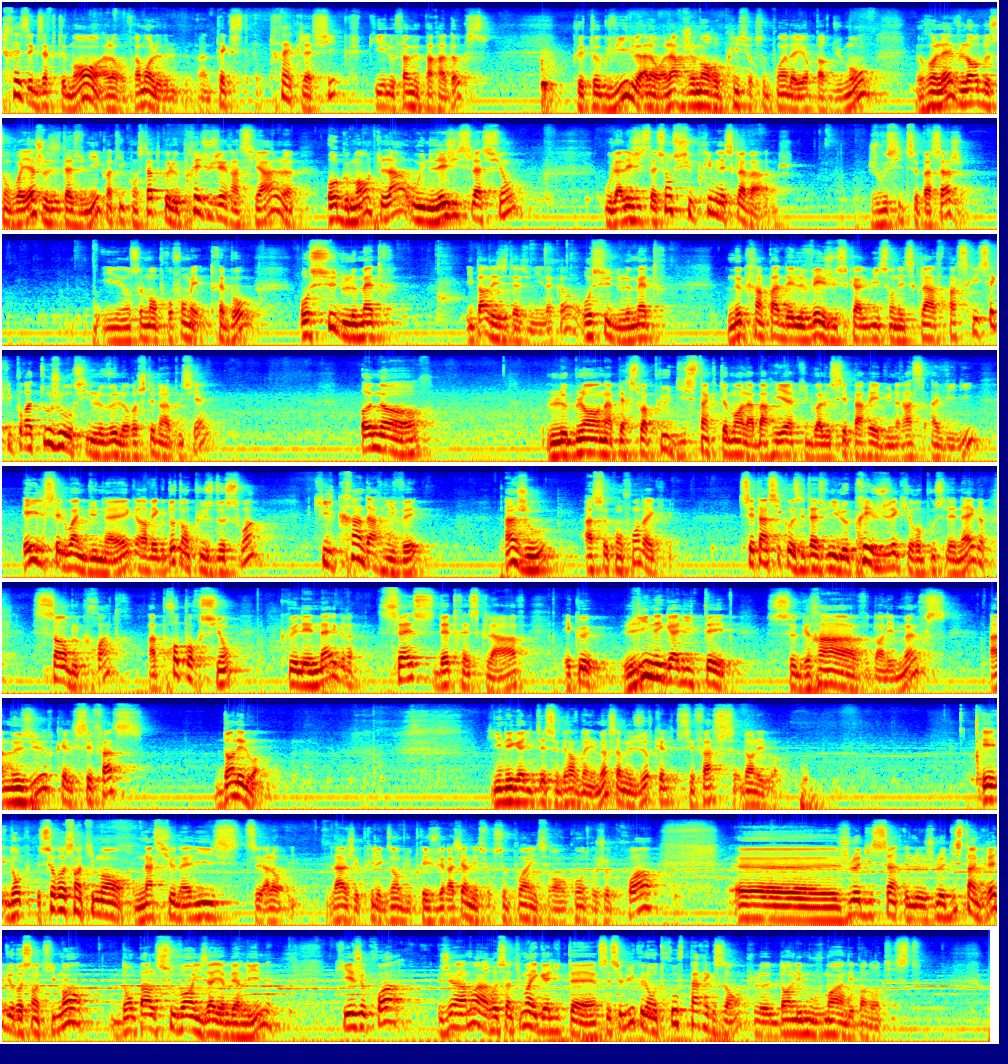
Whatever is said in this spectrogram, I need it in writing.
très exactement, alors vraiment un texte très classique qui est le fameux paradoxe que Tocqueville, alors largement repris sur ce point d'ailleurs par Dumont, relève lors de son voyage aux États-Unis quand il constate que le préjugé racial augmente là où une législation, la législation supprime l'esclavage. Je vous cite ce passage, il est non seulement profond mais très beau. Au sud, le maître, il parle des États-Unis, d'accord? Au sud, le maître ne craint pas d'élever jusqu'à lui son esclave parce qu'il sait qu'il pourra toujours, s'il le veut, le rejeter dans la poussière. Au nord, le blanc n'aperçoit plus distinctement la barrière qui doit le séparer d'une race avilie, et il s'éloigne du nègre avec d'autant plus de soin qu'il craint d'arriver, un jour, à se confondre avec lui. C'est ainsi qu'aux États-Unis, le préjugé qui repousse les nègres semble croître à proportion que les nègres cessent d'être esclaves et que l'inégalité se grave dans les mœurs à mesure qu'elle s'efface dans les lois. L'inégalité se grave dans les mœurs à mesure qu'elle s'efface dans les lois. Et donc ce ressentiment nationaliste, alors là j'ai pris l'exemple du préjugé racial, mais sur ce point il se rencontre, je crois, euh, je, le je, le distinguerai du ressentiment dont parle souvent Isaiah Berlin, qui est, je crois, généralement un ressentiment égalitaire. C'est celui que l'on trouve par exemple dans les mouvements indépendantistes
